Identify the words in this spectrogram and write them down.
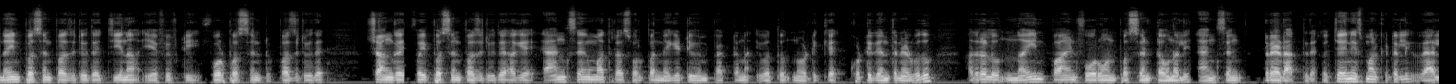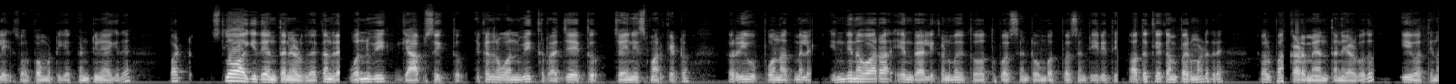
nine percent positive ಇದೆ. China A fifty four percent positive ಇದೆ. ಶಾಂಘೈ ಫೈವ್ ಪರ್ಸೆಂಟ್ ಪಾಸಿಟಿವ್ ಇದೆ. ಹಾಗೆ ಆಂಗ್ಸಂಗ್ ಮಾತ್ರ ಸ್ವಲ್ಪ ನೆಗೆಟಿವ್ ಇಂಪ್ಯಾಕ್ಟ್ ಅನ್ನ ಇವತ್ತು ನೋಡಲಿಕ್ಕೆ ಕೊಟ್ಟಿದೆ ಅಂತ ಹೇಳ್ಬೋದು. ಅದರಲ್ಲೂ nine point four one percent down ಅಲ್ಲಿ ಆಂಗ್ಸಂಗ್ ಟ್ರೇಡ್ ಆಗ್ತಿದೆ. ಚೈನೀಸ್ ಮಾರ್ಕೆಟ್ ಅಲ್ಲಿ ರ್ಯಾಲಿ ಸ್ವಲ್ಪ ಮಟ್ಟಿಗೆ ಕಂಟಿನ್ಯೂ ಆಗಿದೆ. ಬಟ್ ಸ್ಲೋ ಆಗಿದೆ ಅಂತ ಹೇಳ್ಬೋದು. ಯಾಕಂದ್ರೆ ಒನ್ ವೀಕ್ ಗ್ಯಾಪ್ ಸಿಕ್ತು ಯಾಕಂದ್ರೆ ಒನ್ ವೀಕ್ ರಜೆ ಇತ್ತು ಚೈನೀಸ್ ಮಾರ್ಕೆಟ್ ರೀ ಓಪನ್ ಆದ್ಮೇಲೆ ಇಂದಿನ ವಾರ ಏನ್ ರ್ಯಾಲಿ ಕಂಡು ಬಂದಿತ್ತು, ಹತ್ತು ಪರ್ಸೆಂಟ್ ಒಂಬತ್ತು ಪರ್ಸೆಂಟ್ ಈ ರೀತಿ. ಅದಕ್ಕೆ ಕಂಪೇರ್ ಮಾಡಿದ್ರೆ ಸ್ವಲ್ಪ ಕಡಿಮೆ ಅಂತಾನೆ ಹೇಳ್ಬೋದು ಇವತ್ತಿನ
